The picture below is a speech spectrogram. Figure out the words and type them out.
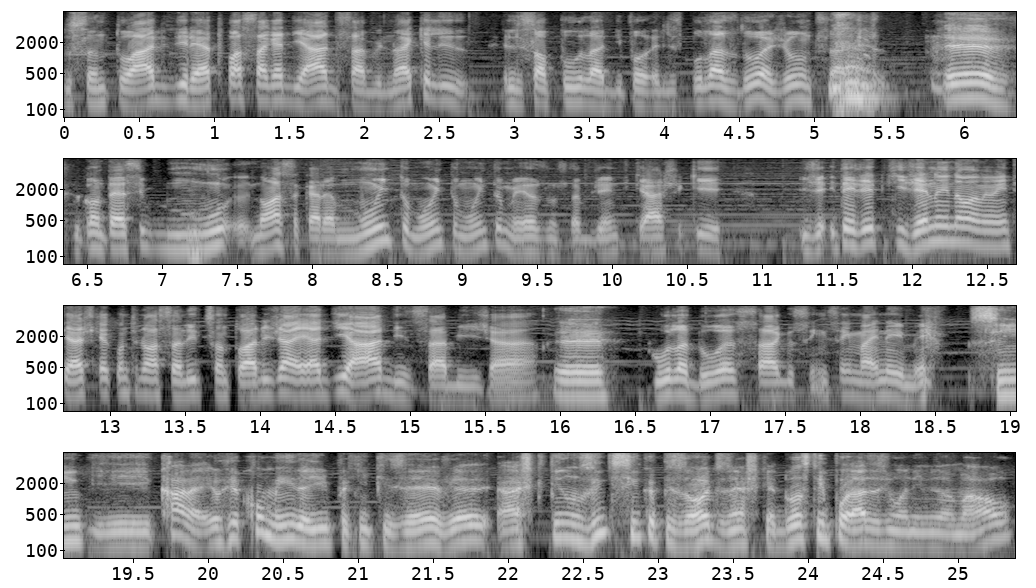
do santuário direto pra saga de Hades, sabe? Não é que eles, eles só pulam, tipo, eles pulam as duas juntos, sabe? É. Acontece, nossa, cara, muito, muito, muito mesmo, sabe? Gente que acha que. E tem gente que genuinamente acha que a continuação ali do Santuário já é adiada, sabe? Já. É pula duas sagas assim, sem mais nem menos. Sim, e cara, eu recomendo aí para quem quiser ver. Acho que tem uns 25 episódios, né? Acho que é duas temporadas de um anime normal.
